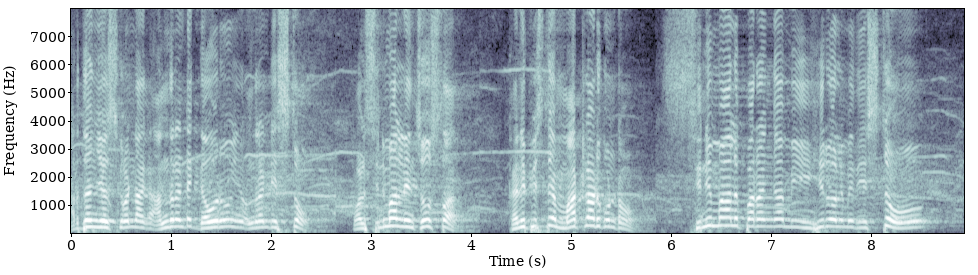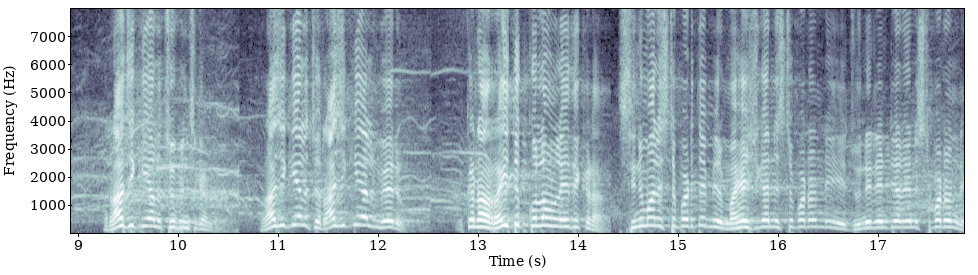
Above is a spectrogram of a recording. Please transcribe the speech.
అర్థం చేసుకోండి. నాకు అందరంటే గౌరవం అందరంటే ఇష్టం. వాళ్ళ సినిమాలు నేను చూస్తా. కనిపిస్తే మాట్లాడుకుంటాం. సినిమాల పరంగా మీ హీరోల మీద ఇష్టం రాజకీయాలు చూపించకండి. రాజకీయాలు చూ- రాజకీయాలు వేరు. ఇక్కడ నా రైతు కులం లేదు ఇక్కడ. సినిమాలు ఇష్టపడితే మీరు మహేష్ గారిని ఇష్టపడండి జూనియర్ ఎన్టీఆర్ గారిని ఇష్టపడండి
